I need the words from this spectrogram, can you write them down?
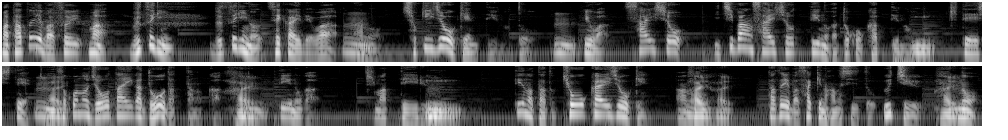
まあ、例えばそういう、まあ、物理、物理の世界では、うんあの、初期条件っていうのと、うん。要は最初、一番最初っていうのがどこかっていうのをうん。規定して、うんはいそこの状態がどうだったのかはい。うんっていうのが決まっている。っうん。ていうのと、あと、境界条件。あの、はいはい。例えばさっきの話で言うと、宇宙はい。の、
